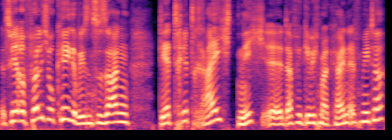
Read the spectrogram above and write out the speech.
es wäre völlig okay gewesen zu sagen, der Tritt reicht nicht, äh, dafür gebe ich mal keinen Elfmeter.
